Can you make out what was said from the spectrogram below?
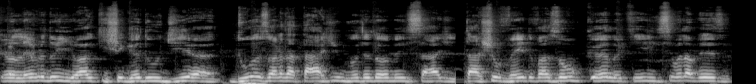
eu lembro do York chegando um dia, duas horas da tarde, mandando uma mensagem. Tá chovendo, vazou um cano aqui em cima da mesa.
